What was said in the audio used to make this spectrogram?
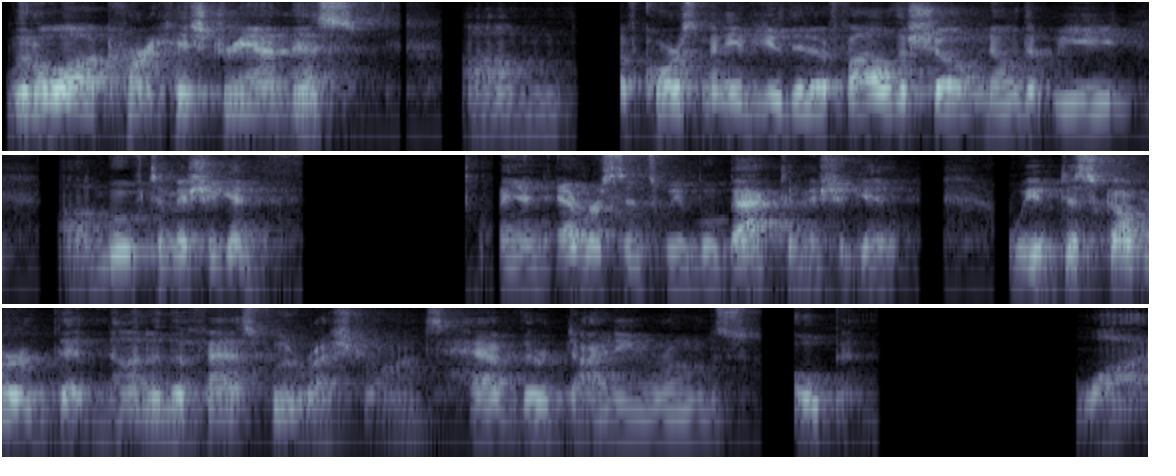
little uh, current history on this. Um, of course, many of you that have followed the show know that we uh, moved to Michigan. And ever since we moved back to Michigan, we've discovered that none of the fast food restaurants have their dining rooms open. Why?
